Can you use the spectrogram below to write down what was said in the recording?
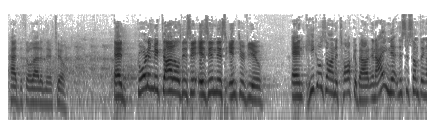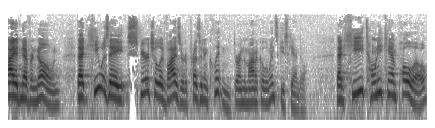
had to throw that in there too. And Gordon MacDonald is, is in this interview, and he goes on to talk about, and I ne- this is something I had never known, that he was a spiritual advisor to President Clinton during the Monica Lewinsky scandal. That he, Tony Campolo,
